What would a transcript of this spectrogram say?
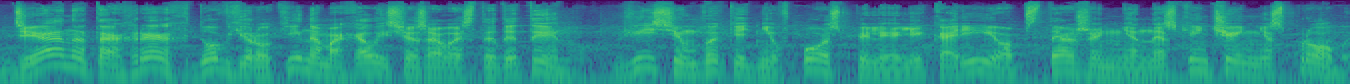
Діана та Грег довгі роки намагалися завести дитину. Вісім викиднів поспілі, лікарі, обстеження, нескінченні спроби.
